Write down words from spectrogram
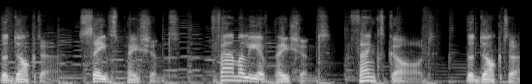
The doctor saves patient. Family of patient Thanks God. The doctor.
